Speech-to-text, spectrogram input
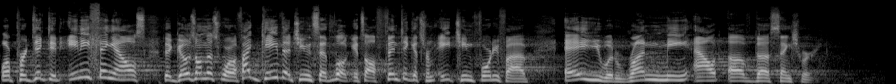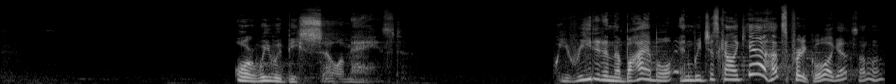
or predicted anything else that goes on this world, if I gave that to you and said, look, it's authentic, it's from 1845, A, you would run me out of the sanctuary. Or we would be so amazed. We read it in the Bible and we just kind of like, yeah, that's pretty cool, I guess. I don't know.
